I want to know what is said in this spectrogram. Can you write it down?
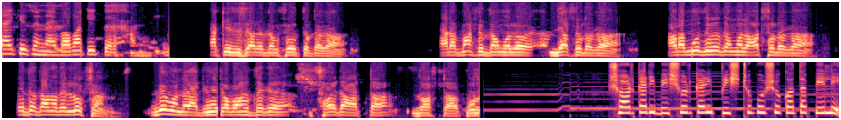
নাই, কিছু নাই, বাবা কি করে খামো? এক কেজি চালের দাম সত্তর টাকা। আর মাছের দাম হলো দেড়শো টাকা। আর মজুরের দাম হলো আটশো টাকা। এতে তো আমাদের লোকসান। দেবো না, একদিন থেকে ছয়টা, আটটা, দশটা সরকারি, বেসরকারি পৃষ্ঠপোষকতা পেলে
